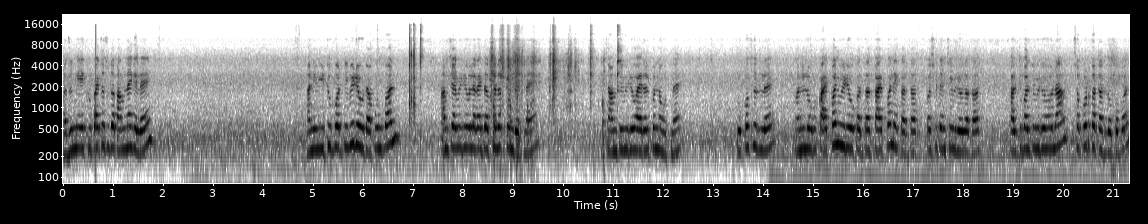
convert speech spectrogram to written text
अजून मी एक रुपयाचं सुद्धा काम नाही केलंय. आणि यूट्यूबवरती व्हिडिओ टाकून पण आमच्या व्हिडिओला काही दखलच कोण देत नाही. आमचे व्हिडिओ व्हायरल पण होत नाहीत. लोक फिरले आणि लोक काय पण व्हिडिओ करतात काय पण हे करतात कसे त्यांचे व्हिडिओ जातात फालतू फालतू व्हिडिओना सपोर्ट करतात लोक पण.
